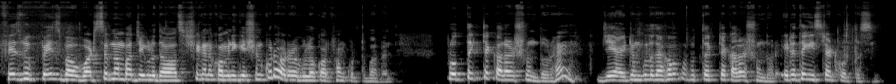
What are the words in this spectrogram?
ফেসবুক পেজ বা হোয়াটসঅ্যাপ নাম্বার যেগুলো দেওয়া আছে, সেখানে কমিউনিকেশন করে অর্ডারগুলো কনফার্ম করতে পারবেন। প্রত্যেকটা কালার সুন্দর হ্যাঁ? যে আইটেমগুলো দেখাবো, প্রত্যেকটা কালার সুন্দর। এটা থেকে স্টার্ট করতেছি।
